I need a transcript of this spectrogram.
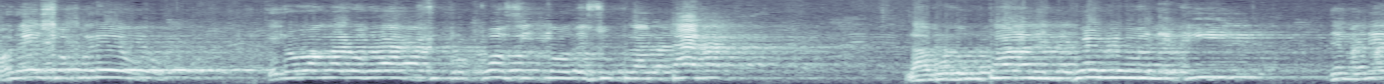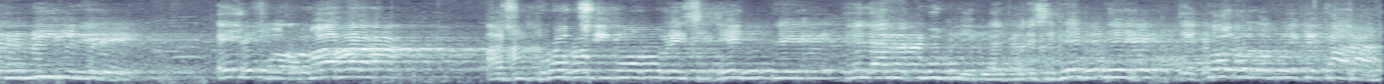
Por eso creo que no van a lograr su propósito de suplantar la voluntad del pueblo elegir de manera libre e informada a su próximo presidente de la República, el presidente de todos los mexicanos.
